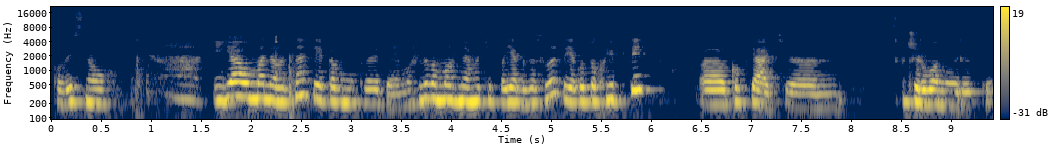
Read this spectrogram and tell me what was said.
колись на уху. І я у мене, от знаєте, яка виникла ідея? Можливо, можна його типу, як заселити, як ото хребти е, коптять е, червоної рибки.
